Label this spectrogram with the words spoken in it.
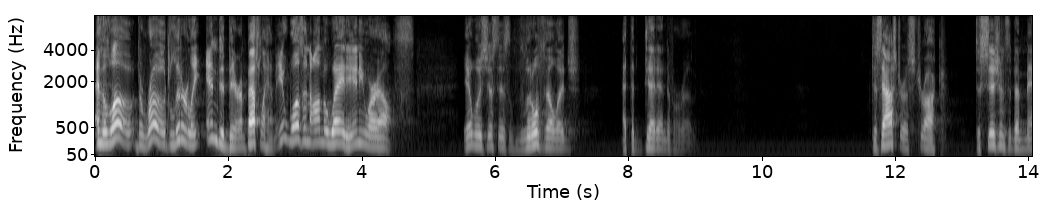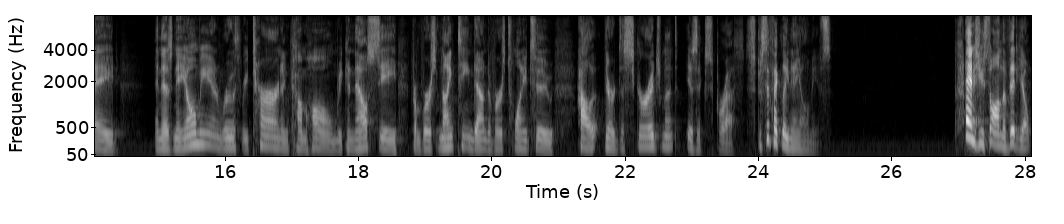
And the, lo- the road literally ended there in Bethlehem. It wasn't on the way to anywhere else, it was just this little village at the dead end of a road. Disaster has struck, decisions have been made, and as Naomi and Ruth return and come home, we can now see from verse 19 down to verse 22 how their discouragement is expressed, specifically Naomi's. And as you saw in the video,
